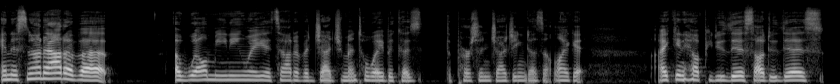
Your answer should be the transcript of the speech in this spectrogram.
and it's not out of a a well-meaning way; it's out of a judgmental way because the person judging doesn't like it. I can help you do this. I'll do this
